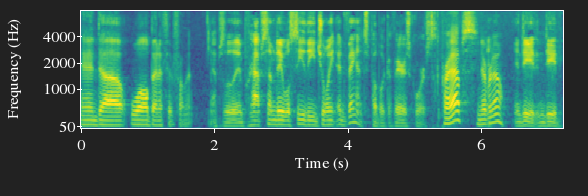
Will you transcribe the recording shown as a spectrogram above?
and uh, we'll all benefit from it. Absolutely, and perhaps someday we'll see the Joint Advanced Public Affairs course. Perhaps, you never know. Indeed, indeed.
